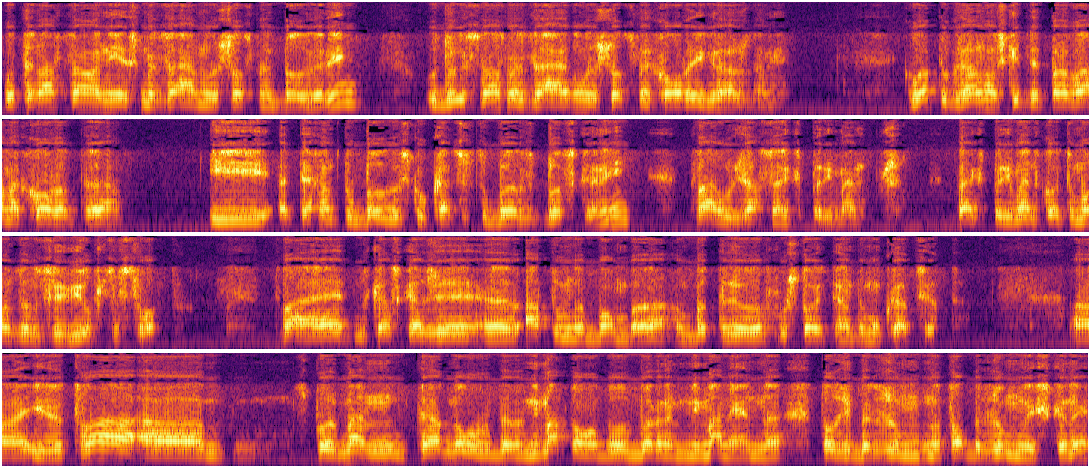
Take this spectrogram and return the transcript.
От една страна ние сме заедно, защото сме българи, от друга страна сме заедно, защото сме хора и граждани. Когато гражданските права на хората и тяхното българско качество бъдат сблъскани, това е ужасен експеримент. Това е експеримент, който може да взриви обществото. Това е, така се каже, е, атомна бомба вътре в устоите на демокрацията. и затова според мен трябва много да, внимателно да обърнем внимание на, този безум, на това безумно искане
